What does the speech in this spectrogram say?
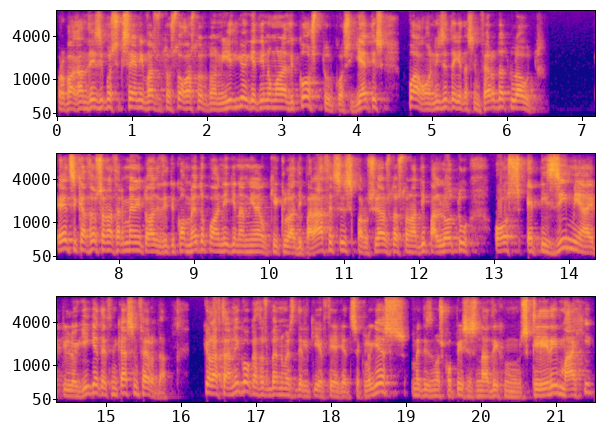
Προπαγανδίζει πως οι ξένοι βάζουν το στόχαστρο τον ίδιο, γιατί είναι ο μοναδικός Τούρκος ηγέτης που αγωνίζεται για τα συμφέροντα του λαού του. Έτσι, καθώς αναθερμαίνει το αντιδυτικό μέτωπο, ανοίγει ένα νέο κύκλο αντιπαράθεσης, παρουσιάζοντας τον αντίπαλό του ως επιζήμια επιλογή για τα εθνικά συμφέροντα. Και όλα αυτά, Νίκο, καθώς μπαίνουμε στην τελική ευθεία για τις εκλογές, με τις δημοσκοπήσεις να δείχνουν σκληρή μάχη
